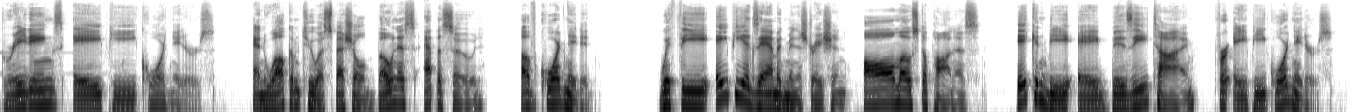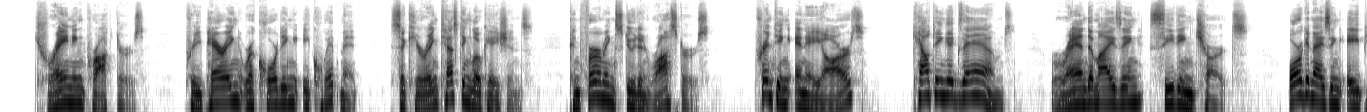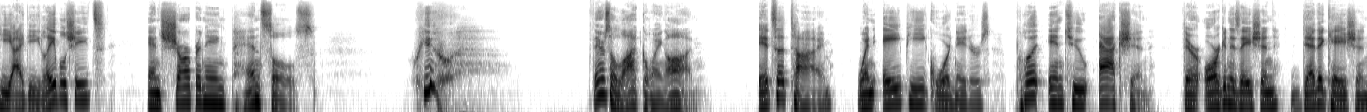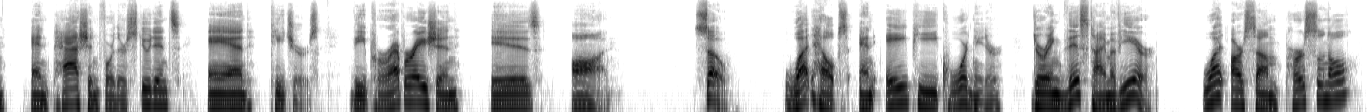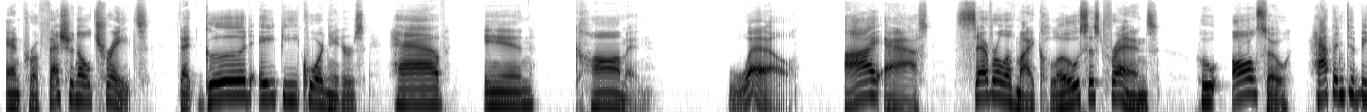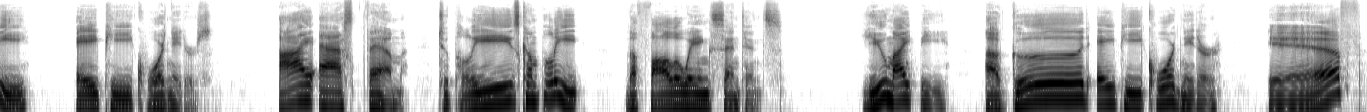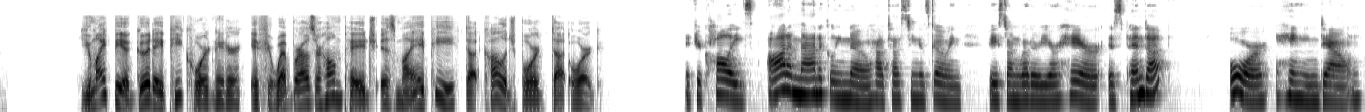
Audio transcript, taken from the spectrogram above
Greetings, AP coordinators, and welcome to a special bonus episode of Coordinated. With the AP exam administration almost upon us, it can be a busy time for AP coordinators. Training proctors, preparing recording equipment, securing testing locations, confirming student rosters, printing NARs, counting exams, randomizing seating charts, organizing AP ID label sheets, and sharpening pencils. Whew. There's a lot going on. It's a time when AP coordinators put into action their organization, dedication, and passion for their students and teachers. The preparation is on. So, what helps an AP coordinator during this time of year? What are some personal and professional traits that good AP coordinators have in common? Well, I asked several of my closest friends who also happen to be AP coordinators. I asked them to please complete the following sentence. You might be a good AP coordinator if. You might be a good AP coordinator if your web browser homepage is myap.collegeboard.org. If your colleagues automatically know how testing is going based on whether your hair is pinned up or hanging down.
